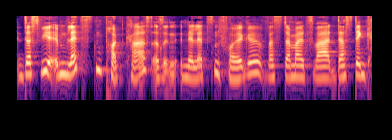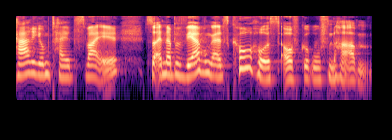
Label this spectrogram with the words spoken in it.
dass wir im letzten Podcast, also in, in der letzten Folge, was damals war, das Denkarium Teil 2, zu einer Bewerbung als Co-Host aufgerufen haben.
